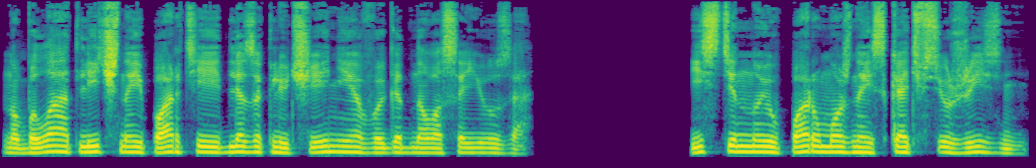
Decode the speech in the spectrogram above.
но была отличной партией для заключения выгодного союза. Истинную пару можно искать всю жизнь,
